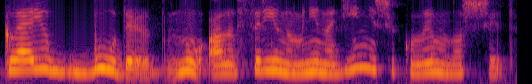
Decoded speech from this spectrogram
Клею буде, ну, але все рівно мені надійніше, коли воно зшите.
